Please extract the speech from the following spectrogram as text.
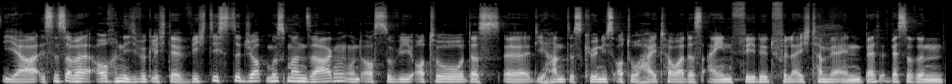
Ja, es ist aber auch nicht wirklich der wichtigste Job, muss man sagen. Und auch so wie Otto, dass äh, die Hand des Königs Otto Hightower das einfädelt, vielleicht haben wir einen be besseren,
